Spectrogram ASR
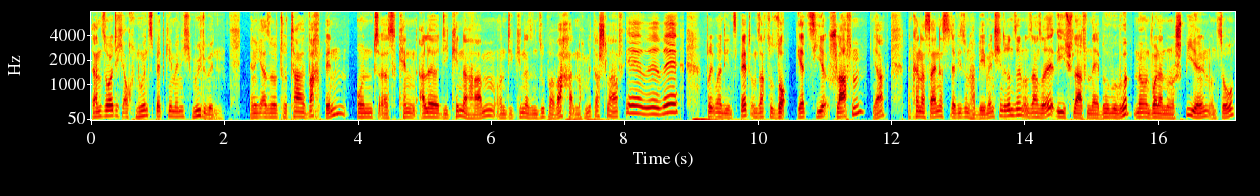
Dann sollte ich auch nur ins Bett gehen, wenn ich müde bin. Wenn ich also total wach bin und das kennen alle, die Kinder haben und die Kinder sind super wach, hatten noch Mittagsschlaf, äh, äh, äh, bringt man die ins Bett und sagt so, so, jetzt hier schlafen, ja, dann kann das sein, dass sie da wie so ein HB-Männchen drin sind und sagen so, äh, wie schlafen, ne, und wollen dann nur noch spielen und so.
